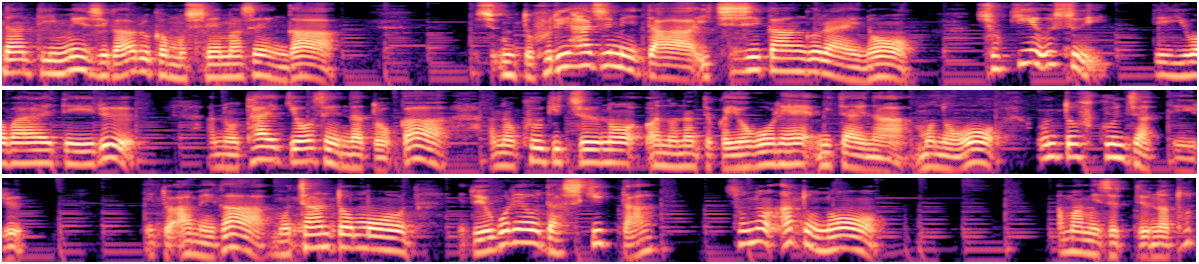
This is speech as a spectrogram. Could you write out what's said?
なんてイメージがあるかもしれませんが、うん、と降り始めた1時間ぐらいの初期雨水って言われているあの大気汚染だとかあの空気中のあのなんていうか汚れみたいなものをうんと含んじゃっている、えっと、雨がもうちゃんともう、えっと、汚れを出し切ったその後の雨水っていうのはとっ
